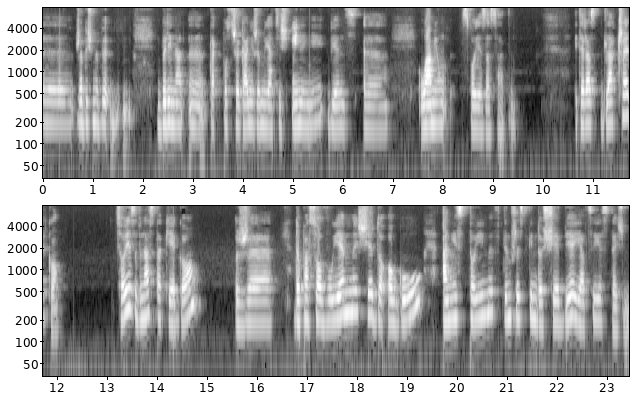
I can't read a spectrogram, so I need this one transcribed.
y, żebyśmy byli na, tak postrzegani, że my jacyś inni, więc łamią swoje zasady. I teraz dlaczego? Co jest w nas takiego, że dopasowujemy się do ogółu, a nie stoimy w tym wszystkim do siebie, jacy jesteśmy?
